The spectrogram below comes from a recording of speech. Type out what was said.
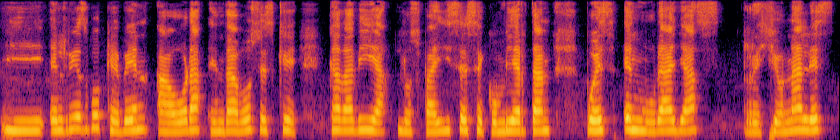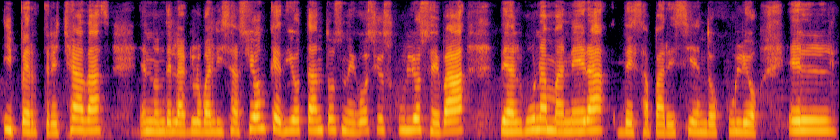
y el riesgo que ven ahora en Davos es que cada día los países se conviertan pues en murallas regionales hipertrechadas, en donde la globalización que dio tantos negocios, Julio, se va de alguna manera desapareciendo, Julio. El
